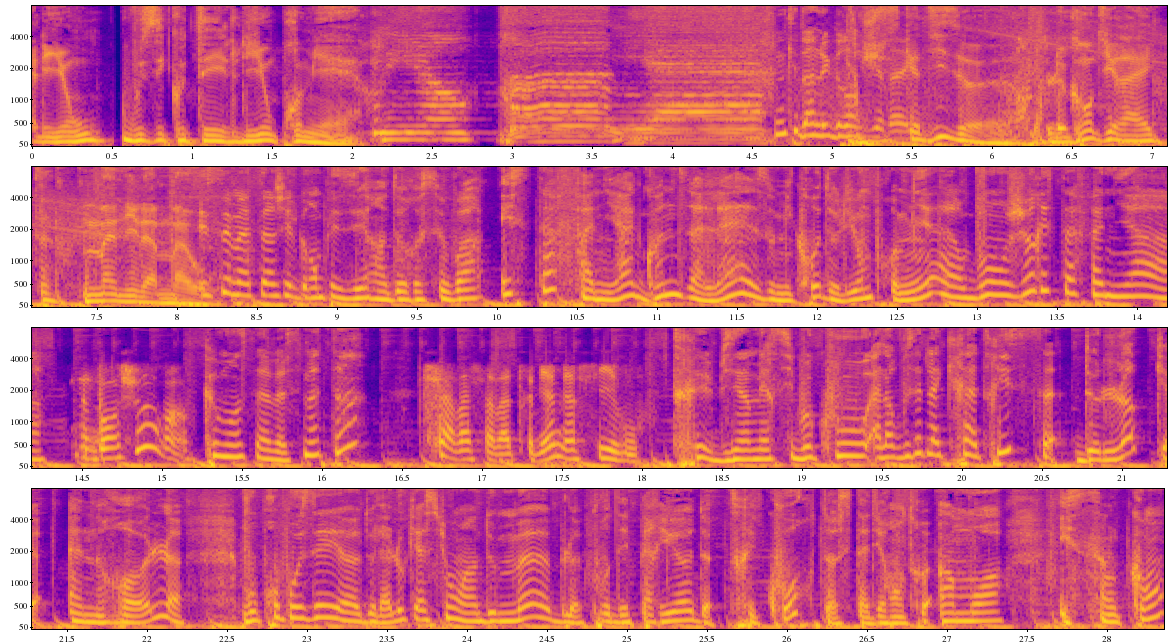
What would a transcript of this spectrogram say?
À Lyon, vous écoutez Lyon Première. dans le grand Jusqu'à 10h, le grand direct, Manila Mao. Et ce matin, j'ai le grand plaisir hein, de recevoir Estefania Gonzalez au micro de Lyon Première. Bonjour Estefania. Bonjour, Comment ça va ce matin? Ça va, ça va très bien, merci et vous. Très bien, merci beaucoup. Alors, vous êtes la créatrice de Lock and Roll. Vous proposez euh, de la location hein, de meubles pour des périodes très courtes, c'est-à-dire entre un mois et cinq ans,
